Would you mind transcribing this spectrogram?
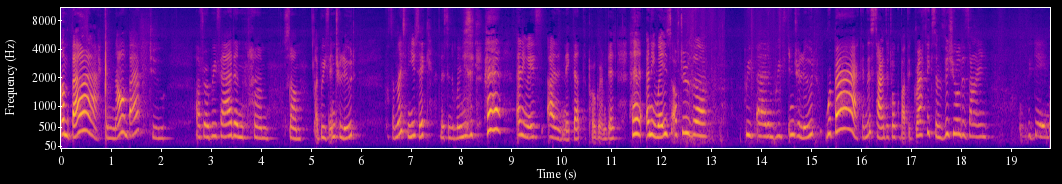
I'm back, and now I'm back to after a brief ad and um, some a brief interlude some nice music. Listen to my music. Anyways, I didn't make that, the program did. Anyways, after the brief ad and brief interlude, we're back, and this time to talk about the graphics and visual design of the game.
